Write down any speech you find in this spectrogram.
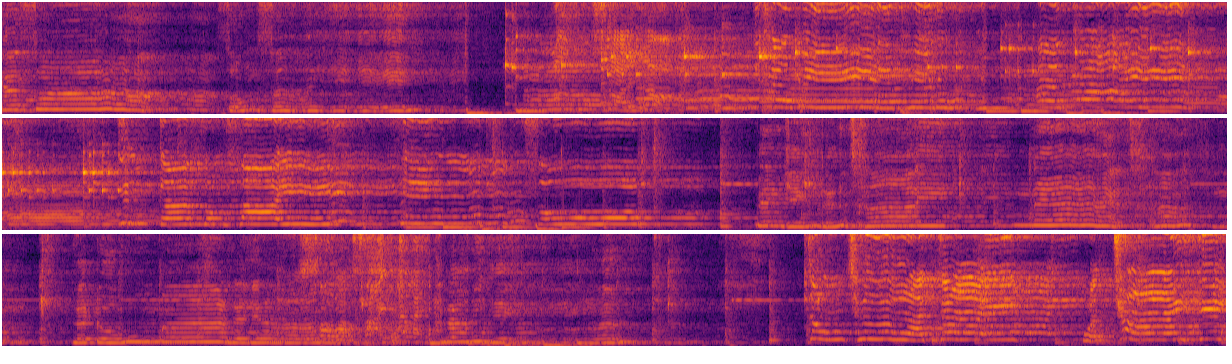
จะทราบ สงสัยเขามีพิรุธอะไรกินเกิดสงสัยสิ่งสูงเป็นหญิงหรือชายแน่ชัดและดูมารยาสงสัยอะไรคล้ายหญิงจงเชื่อใจว่าชายจริง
